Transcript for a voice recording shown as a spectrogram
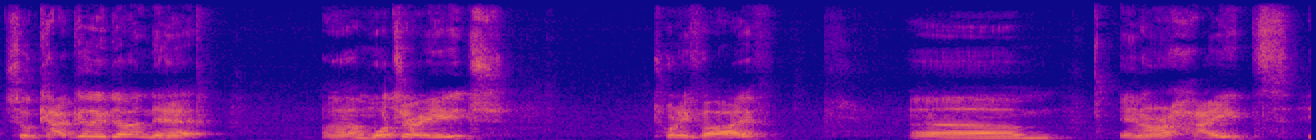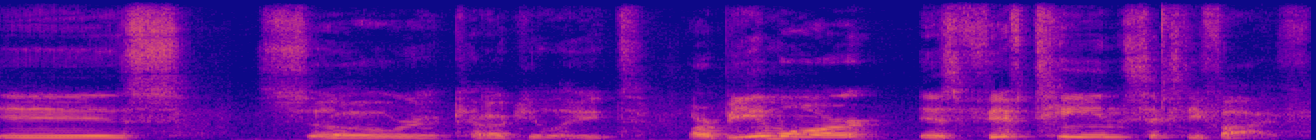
So calculator.net, um, what's our age? 25. Um, and our height is, so we're going to calculate. Our BMR is 1565.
